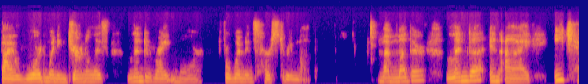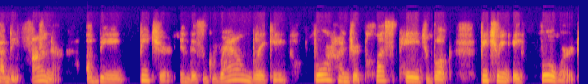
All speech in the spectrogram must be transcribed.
by award winning journalist Linda Wright Moore for Women's Herstory Month. My mother, Linda, and I each have the honor of being featured in this groundbreaking 400 plus page book featuring a foreword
